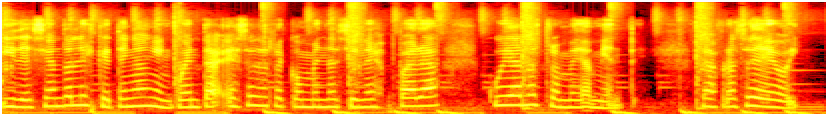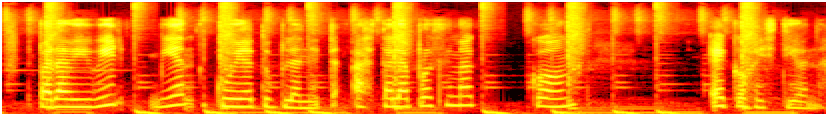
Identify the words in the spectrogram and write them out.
y deseándoles que tengan en cuenta estas recomendaciones para cuidar nuestro medio ambiente. La frase de hoy, para vivir bien, cuida tu planeta. Hasta la próxima con Ecogestiona.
